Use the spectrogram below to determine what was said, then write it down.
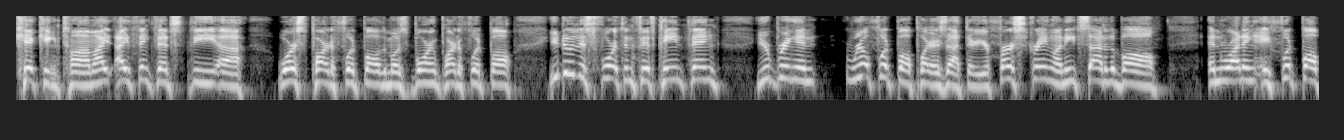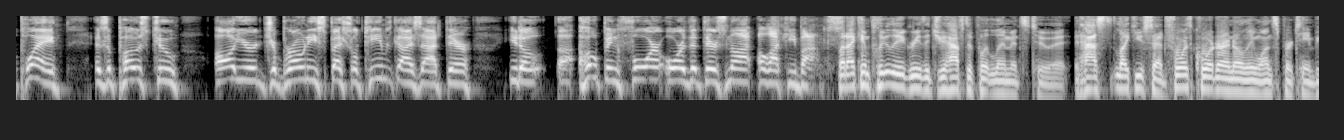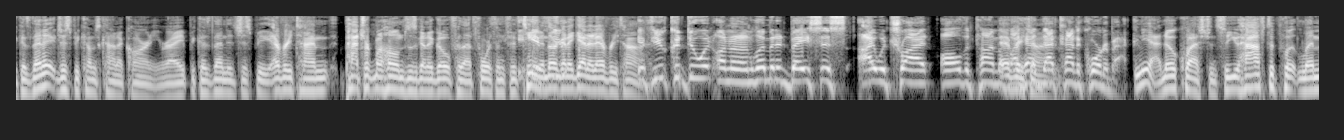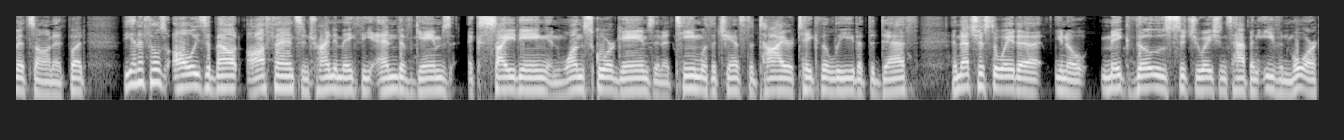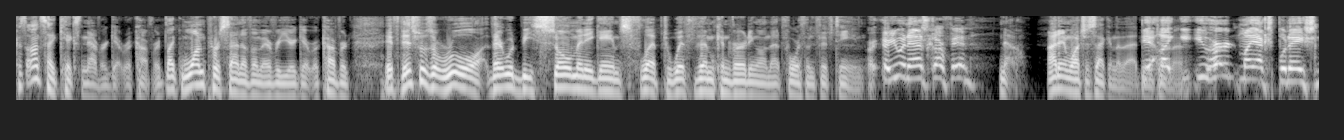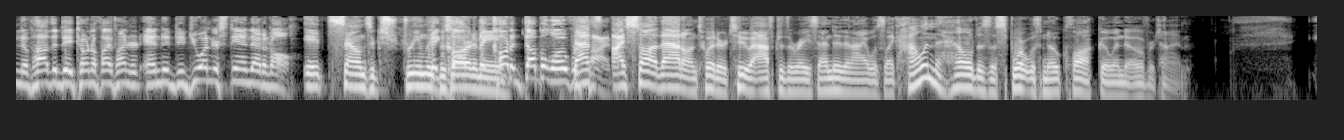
kicking, Tom. I, I think that's the. Uh, worst part of football, the most boring part of football. You do this fourth and 15 thing, you're bringing real football players out there, your first string on each side of the ball, and running a football play as opposed to all your jabroni special teams guys out there you know, uh, hoping for, or that there's not a lucky bounce. But I completely agree that you have to put limits to it. It has, like you said, fourth quarter and only once per team, because then it just becomes kind of carny, right? Because then it's just be every time Patrick Mahomes is going to go for that fourth and fifteen, if and they're going to get it every time. If you could do it on an unlimited basis, I would try it all the time if every I had time. that kind of quarterback. Yeah, no question. So you have to put limits on it, but the NFL's always about offense and trying to make the end of games exciting and one score games and a team with a chance to tie or take the lead at the death. And that's just a way to, you know, make those situations happen even more because onside kicks never get recovered. Like 1% of them every year get recovered. If this was a rule, there would be so many games flipped with them converting on that fourth and 15. Are, are you a NASCAR fan? No. I didn't watch a second of that. Yeah, Daytona. like you heard my explanation of how the Daytona 500 ended. Did you understand that at all? it sounds extremely They bizarre called, to they me. called it double overtime. That's I saw that on Twitter too after the race ended, and I was like, "How in the hell does a sport with no clock go into overtime?"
